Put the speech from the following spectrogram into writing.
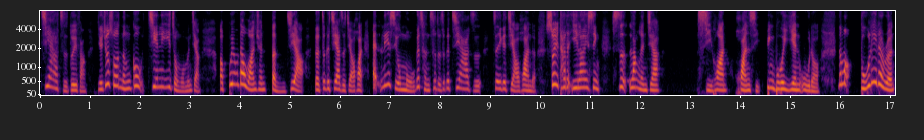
价值对方，也就是说，能够建立一种我们讲，呃，不用到完全等价的这个价值交换，at least 有某个层次的这个价值这一个交换的，所以它的依赖性是让人家喜欢、欢喜，并不会厌恶的哦。那么，独立的人。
